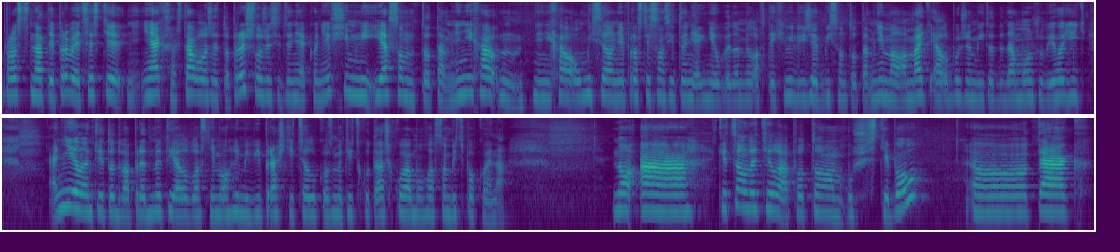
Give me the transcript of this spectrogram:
proste na tej prvej ceste nejak sa stalo, že to prešlo, že si to nejako nevšimli. Ja som to tam nenechal, nenechala umyselne, proste som si to nejak neuvedomila v tej chvíli, že by som to tam nemala mať, alebo že mi to teda môžu vyhodiť. A nie len tieto dva predmety, ale vlastne mohli mi vypraštiť celú kozmetickú tašku a mohla som byť spokojná. No a keď som letela potom už s tebou, uh, tak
